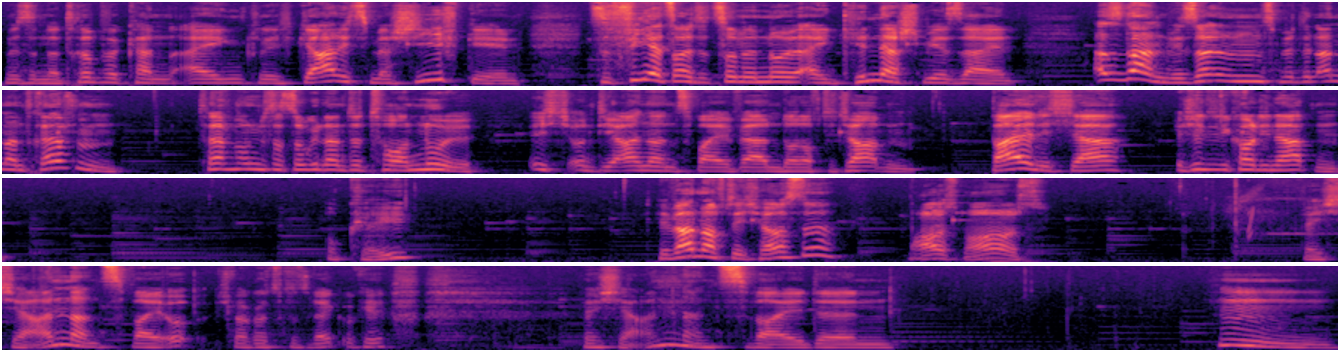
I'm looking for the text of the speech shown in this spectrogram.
mit so einer Trippe kann eigentlich gar nichts mehr schief gehen. Zu viert sollte Zone 0 ein Kinderspiel sein. Also dann, wir sollten uns mit den anderen treffen. Treffpunkt ist das sogenannte Tor 0. Ich und die anderen zwei werden dort auf dich warten. Baldig, ja? Ich schicke die Koordinaten. Okay. Wir warten auf dich, hörst du? Maus, Maus. Welche anderen zwei? Oh, ich war kurz kurz weg, okay. Welche anderen zwei denn? Hm.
